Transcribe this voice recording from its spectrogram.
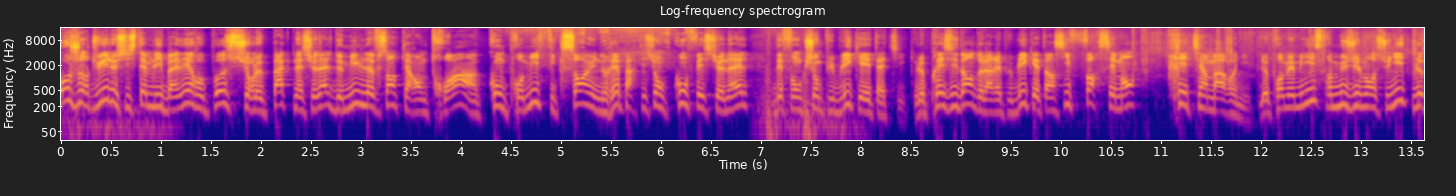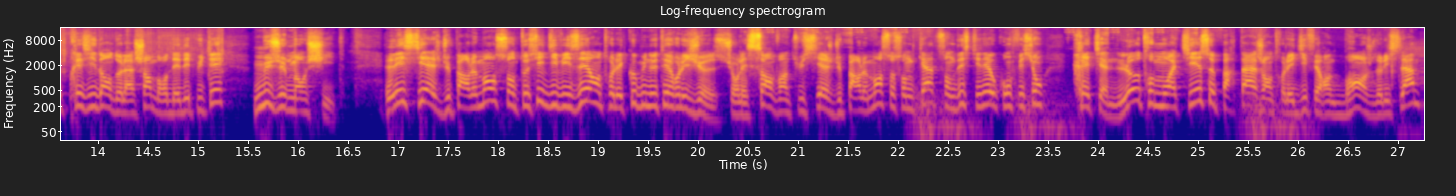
Aujourd'hui, le système libanais repose sur le pacte national de 1943, un compromis fixant une répartition confessionnelle des fonctions publiques et étatiques. Le président de la République est ainsi forcément chrétien maronite, le Premier ministre musulman sunnite, le président de la Chambre des députés musulman chiite. Les sièges du Parlement sont aussi divisés entre les communautés religieuses. Sur les 128 sièges du Parlement, 64 sont destinés aux confessions chrétiennes. L'autre moitié se partage entre les différentes branches de l'islam.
